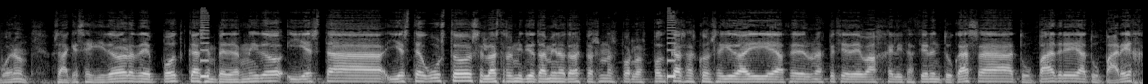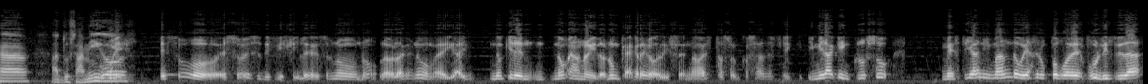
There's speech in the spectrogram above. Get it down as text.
Bueno, o sea, que seguidor de podcast empedernido y esta y este gusto se lo has transmitido también a otras personas por los podcasts. Has conseguido ahí hacer una especie de evangelización en tu casa, a tu padre, a tu pareja, a tus amigos. Uy, eso, eso es difícil, ¿eh? eso no, no, la verdad que no, hay- hay- no quieren, no me han oído nunca, creo, dicen, no, estas son cosas de. Y mira que incluso me estoy animando, voy a hacer un poco de publicidad,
